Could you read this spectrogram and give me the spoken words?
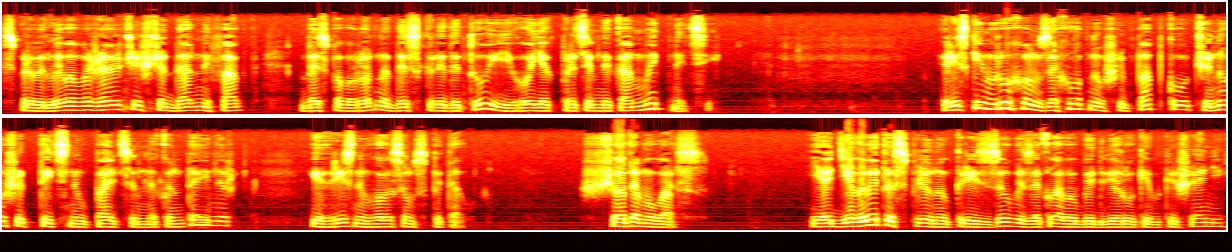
справедливо вважаючи, що даний факт безповоротно дискредитує його як працівника митниці. Різким рухом, захлопнувши папку, чинуша тицнув пальцем на контейнер і грізним голосом спитав, Що там у вас? Я діловито сплюнув крізь зуби, заклав обидві руки в кишені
